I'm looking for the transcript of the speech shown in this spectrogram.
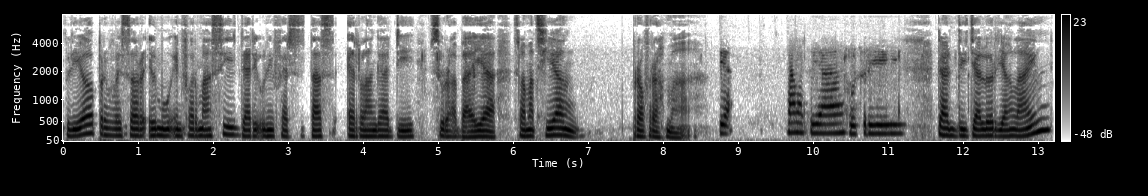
Beliau Profesor Ilmu Informasi dari Universitas Erlangga di Surabaya. Selamat siang, Prof. Rahma. Selamat siang, Bu Sri. Dan di jalur yang lain,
